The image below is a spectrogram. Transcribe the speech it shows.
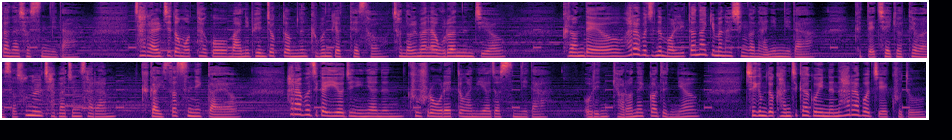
떠나셨습니다. 잘 알지도 못하고 많이 뵌 적도 없는 그분 곁에서 전 얼마나 울었는지요. 그런데요, 할아버지는 멀리 떠나기만 하신 건 아닙니다. 그때 제 곁에 와서 손을 잡아준 사람, 그가 있었으니까요. 할아버지가 이어진 인연은 그 후로 오랫동안 이어졌습니다. 우린 결혼했거든요. 지금도 간직하고 있는 할아버지의 구두,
